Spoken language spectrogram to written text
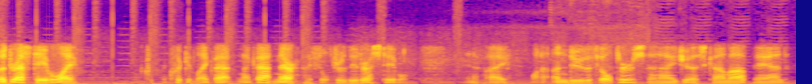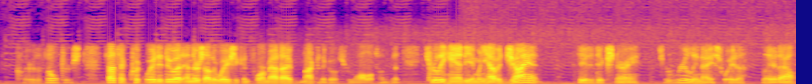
address table, I click it like that, like that, and there, I filter the address table. And if I want to undo the filters, then I just come up and clear the filters. So that's a quick way to do it, and there's other ways you can format. I'm not going to go through all of them, but it's really handy. And when you have a giant data dictionary, it's a really nice way to lay it out.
